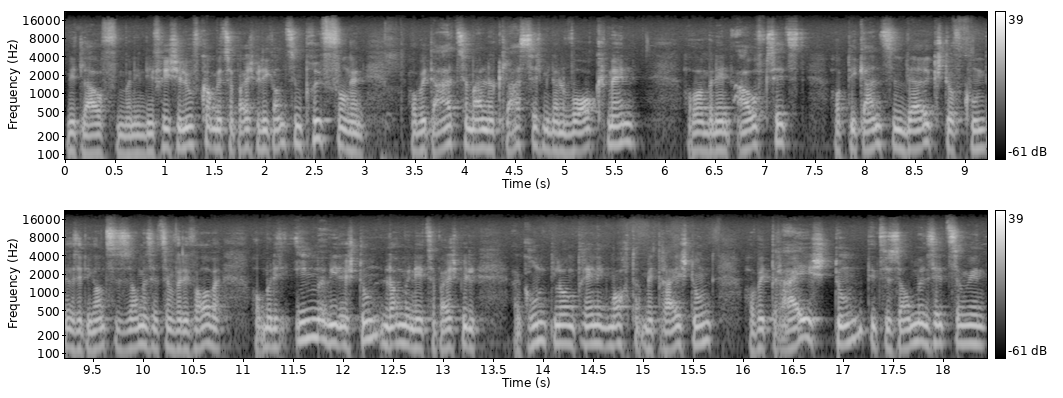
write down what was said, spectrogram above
mit Laufen. Wenn ich in die frische Luft komme, zum Beispiel die ganzen Prüfungen, habe ich dazu mal noch klassisch mit einem Walkman, habe mir den aufgesetzt, habe die ganzen Werkstoffkunde, also die ganze Zusammensetzung von der Farbe, habe mir das immer wieder stundenlang, wenn ich zum Beispiel ein Grundlagentraining gemacht habe mit drei Stunden, habe ich drei Stunden die Zusammensetzungen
